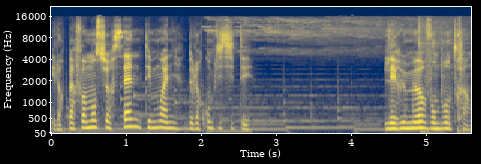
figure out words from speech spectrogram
et leur performance sur scène témoigne de leur complicité. Les rumeurs vont bon train.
